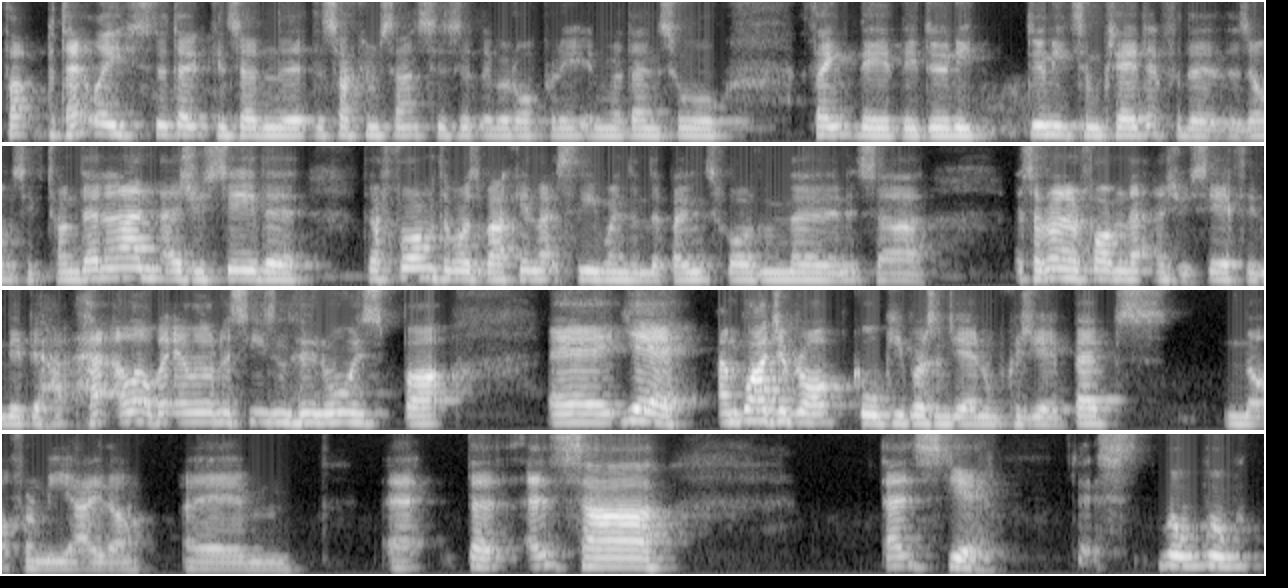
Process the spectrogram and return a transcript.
particularly stood out considering the, the circumstances that they were operating within. So I think they, they do need do need some credit for the results they've turned in. And as you say, the their form towards back in that's three wins in the bounce for them now, and it's a it's a run of form that, as you say, if they maybe hit a little bit earlier in the season, who knows? But uh, yeah, I'm glad you brought up goalkeepers in general because yeah, Bibbs not for me either. Um, that it's a, it's yeah, it's we'll, we'll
